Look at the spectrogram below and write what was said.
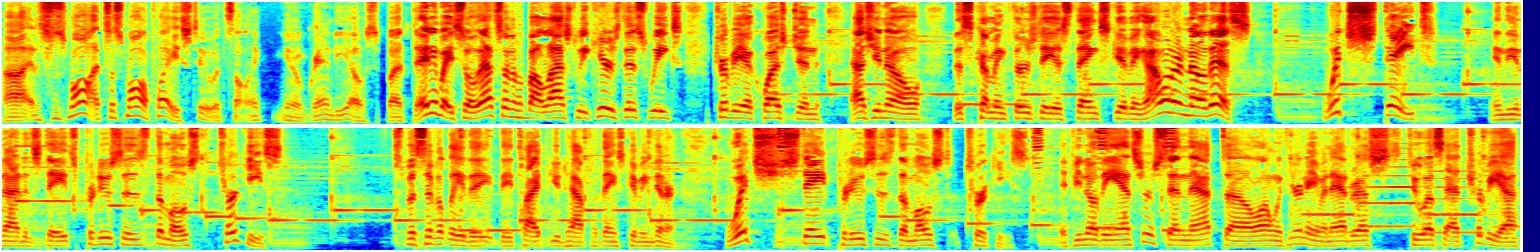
Uh, and it's a small it's a small place too. It's not like you know grandiose. But anyway, so that's enough about last week. Here's this week's trivia question. As you know, this coming Thursday is Thanksgiving. I want to know this: Which state in the United States produces the most turkeys? Specifically, the, the type you'd have for Thanksgiving dinner. Which state produces the most turkeys? If you know the answer, send that uh, along with your name and address to us at trivia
